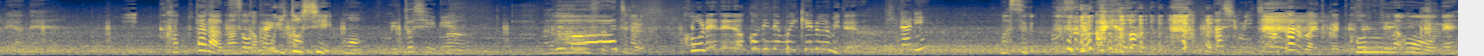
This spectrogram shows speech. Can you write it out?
あれやねんいい買ったらなんかもう愛しい。もうもう愛しいね、うん。撫であまーってなるこれでどこにでも行けるみたいな。す左？まっすぐ。あやば私道わかるばいとか言ってこんなもうね。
